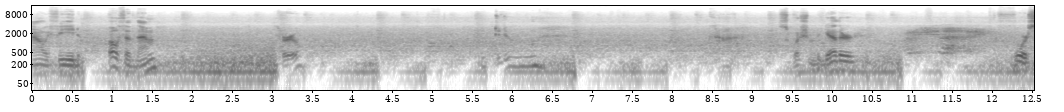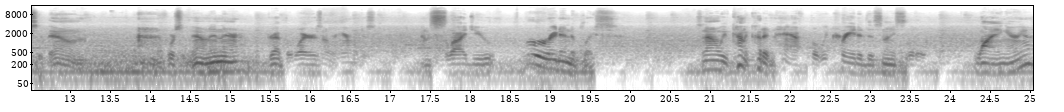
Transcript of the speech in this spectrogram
Now we feed both of them squish them together. Force it down. Force it down in there. Grab the wires over here and just kind of slide you right into place. So now we've kind of cut it in half, but we created this nice little lying area.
